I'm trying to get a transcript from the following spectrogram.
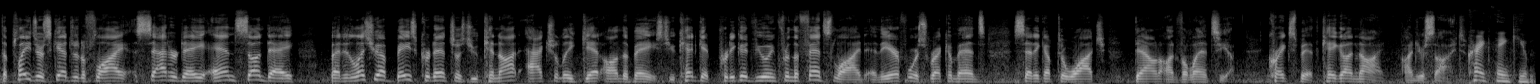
The planes are scheduled to fly Saturday and Sunday but unless you have base credentials, you cannot actually get on the base. You can get pretty good viewing from the fence line, and the Air Force recommends setting up to watch down on Valencia. Craig Smith, KGUN 9, on your side. Craig, thank you.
